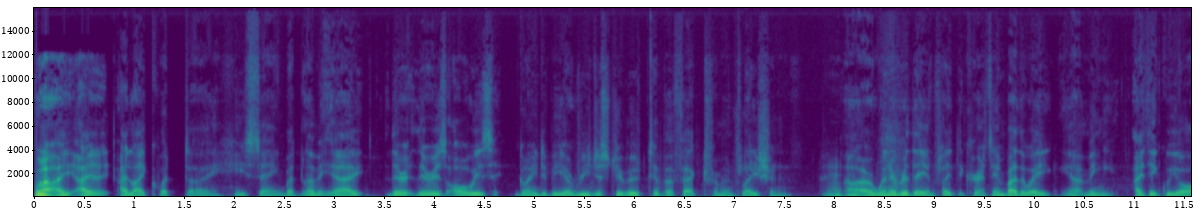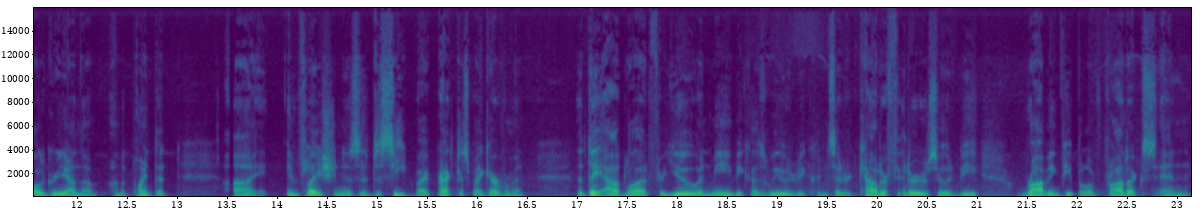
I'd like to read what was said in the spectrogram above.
Well, I, I, I like what uh, he's saying, but let me. Uh, there there is always going to be a redistributive effect from inflation, Mhm. uh, or whenever they inflate the currency. And by the way, you know, I mean, I think we all agree on the on the point that uh, inflation is a deceit by practiced by government. That they outlaw it for you and me because we would be considered counterfeiters who would be robbing people of products and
